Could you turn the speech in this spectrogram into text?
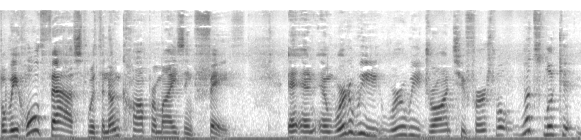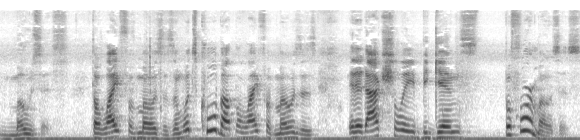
But we hold fast with an uncompromising faith. And, and, and, where, do we, where are we drawn to first? Well, let's look at Moses, the life of Moses. And what's cool about the life of Moses, it actually begins before Moses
